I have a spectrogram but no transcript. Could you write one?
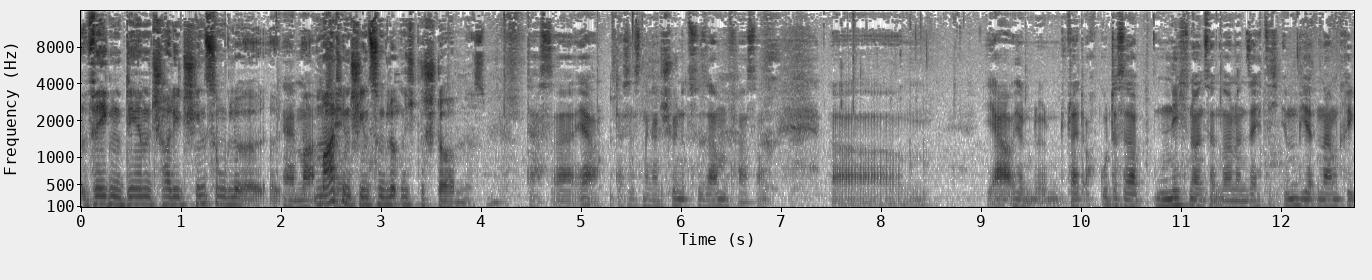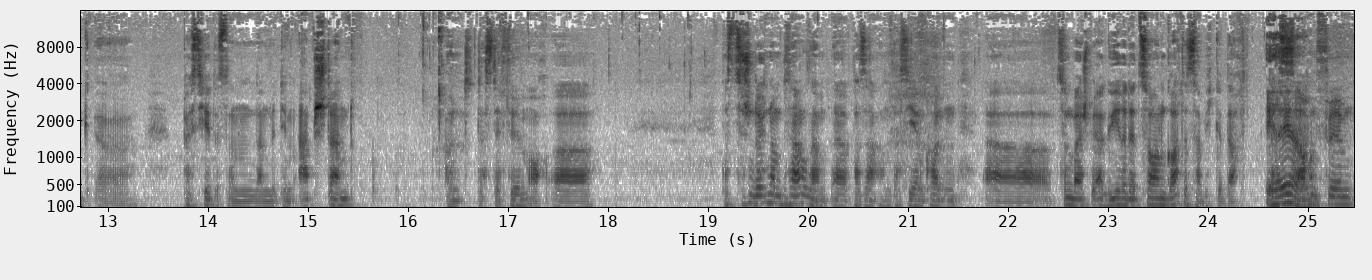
wegen dem Charlie Sheen zum Glück, Äh, Martin, Martin Sheen zum Glück nicht gestorben ist. Das, äh, ja, das ist eine ganz schöne Zusammenfassung. Ähm, ja, vielleicht auch gut, dass er nicht 1969 im Vietnamkrieg äh, passiert ist, sondern dann mit dem Abstand und dass der Film auch, äh, dass zwischendurch noch ein paar Sachen, äh, passieren konnten. Äh, zum Beispiel Aguirre, der Zorn Gottes, habe ich gedacht. Das Ja, ist ja. auch ein Film,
